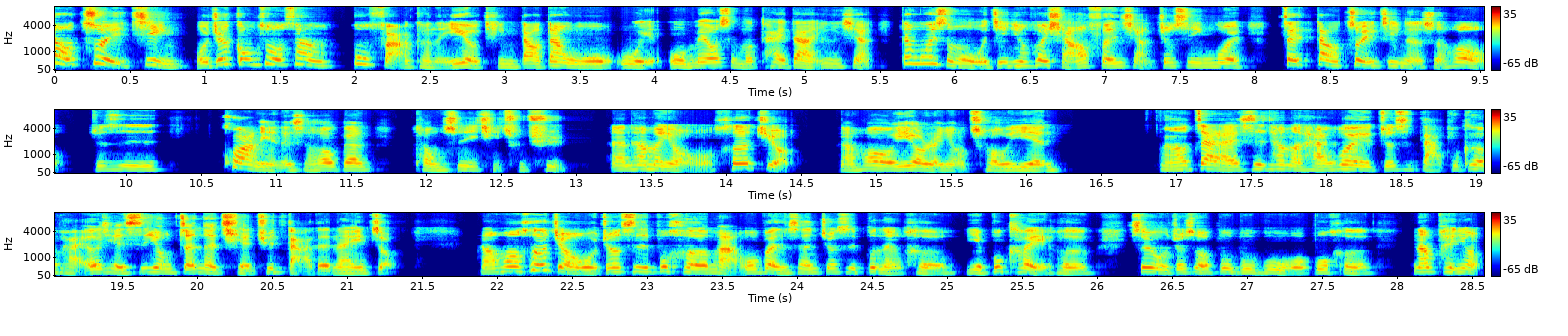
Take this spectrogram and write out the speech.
到最近，我觉得工作上不乏可能也有听到，但我我我没有什么太大印象。但为什么我今天会想要分享，就是因为在到最近的时候，就是跨年的时候，跟同事一起出去，那他们有喝酒，然后也有人有抽烟，然后再来是他们还会就是打扑克牌，而且是用真的钱去打的那一种。然后喝酒，我就是不喝嘛，我本身就是不能喝，也不可以喝，所以我就说不不不，我不喝。那朋友。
